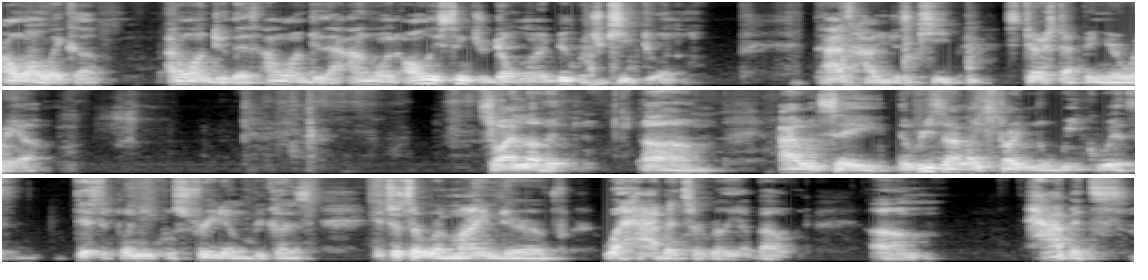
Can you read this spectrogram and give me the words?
I don't want to wake up. I don't want to do this. I don't want to do that. I don't want all these things you don't want to do, but you keep doing them. That's how you just keep stair stepping your way up. So I love it. Um, I would say the reason I like starting the week with discipline equals freedom because it's just a reminder of what habits are really about. Um, habits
